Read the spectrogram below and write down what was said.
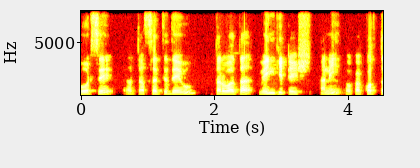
బోర్సే సత్యదేవు తర్వాత వెంకటేష్ అని ఒక కొత్త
